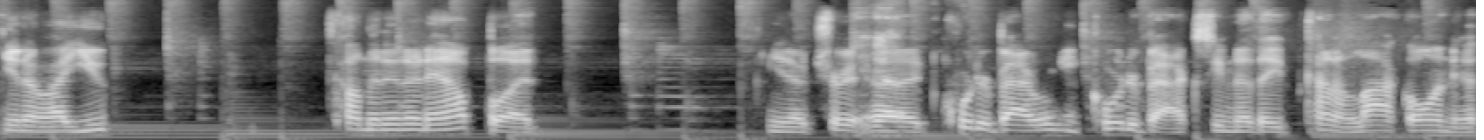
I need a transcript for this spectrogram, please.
you know Aiyuk coming in and out, but you know, tra- Yeah. uh, quarterback rookie quarterbacks, you know, they kind of lock on to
